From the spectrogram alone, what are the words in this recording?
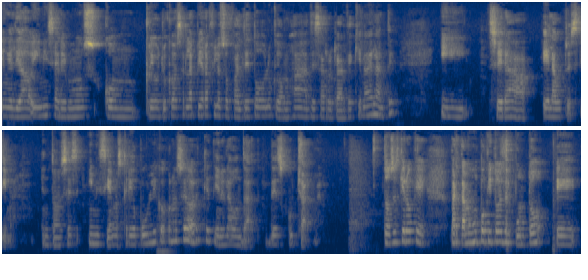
en el día de hoy iniciaremos con, creo yo que va a ser la piedra filosofal de todo lo que vamos a desarrollar de aquí en adelante. Y será el autoestima. Entonces, iniciemos, querido público conocedor que tiene la bondad de escucharme. Entonces, quiero que partamos un poquito desde el punto eh,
